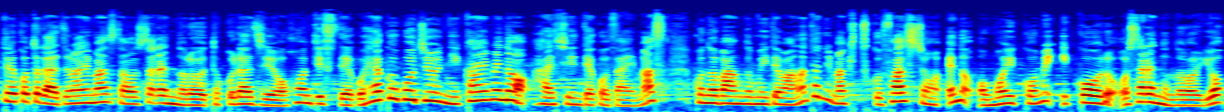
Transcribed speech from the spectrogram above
ということで始まりました。おしゃれの呪い特ラジオ。本日で552回目の配信でございます。この番組ではあなたに巻きつくファッションへの思い込みイコールおしゃれの呪いを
